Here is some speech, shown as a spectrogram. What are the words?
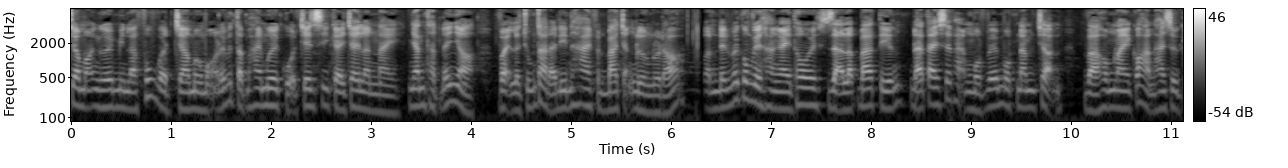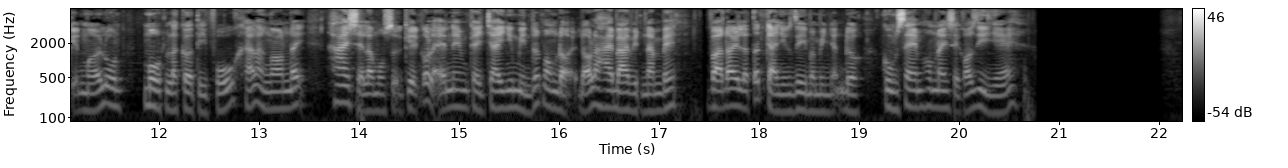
Chào mọi người, mình là Phúc và chào mừng mọi người đến với tập 20 của Chelsea cày chay lần này. Nhanh thật đấy nhở. Vậy là chúng ta đã đi đến 2 phần 3 chặng đường rồi đó. Còn đến với công việc hàng ngày thôi, giả lập 3 tiếng, đã tay xếp hạng 1 với 1 năm trận và hôm nay có hẳn hai sự kiện mới luôn. Một là cờ tỷ phú khá là ngon đấy. Hai sẽ là một sự kiện có lẽ anh em cày chay như mình rất mong đợi, đó là 23 Việt Nam Bet. Và đây là tất cả những gì mà mình nhận được. Cùng xem hôm nay sẽ có gì nhé.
